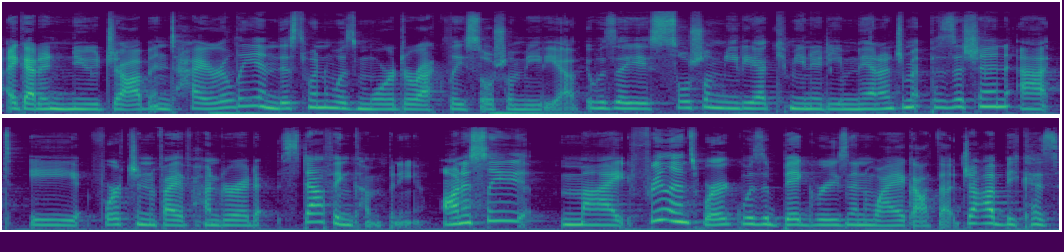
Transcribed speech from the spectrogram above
I got a new job entirely, and this one was more directly social media. It was a social media community management position at a Fortune 500 staffing company. Honestly, my freelance work was a big reason why I got that job because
